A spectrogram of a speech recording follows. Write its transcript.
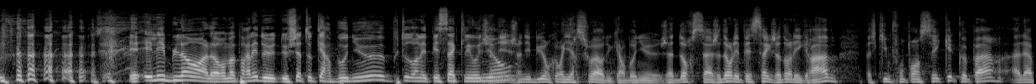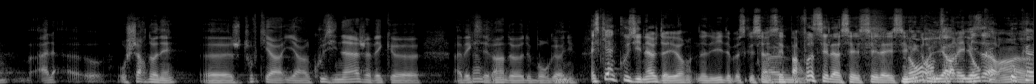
et, et les blancs, alors on m'a parlé de, de château carbonieux, plutôt dans les Pessac J'en léoniens. ai, j'en ai bu encore hier soir du carbonieux. J'adore ça. J'adore les Pessac, j'adore les graves, parce qu'ils me font penser quelque part à la, à la- euh, au chardonnay. Euh, je trouve qu'il y, a- il y a un cousinage avec, euh, avec ces vins de, de Bourgogne. Est-ce qu'il y a un cousinage d'ailleurs, David? Parce que Euh, parfois c'est, les Non, grandes il y a- soirées il y a bizarres aucun- hein, aucun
